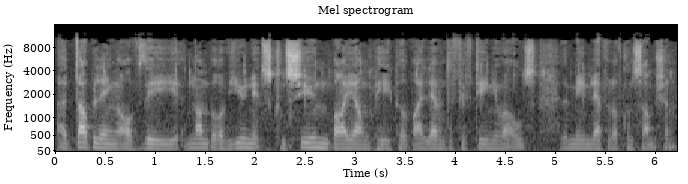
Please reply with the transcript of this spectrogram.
a doubling of the number of units consumed by young people, by 11 to 15 year olds, the mean level of consumption.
